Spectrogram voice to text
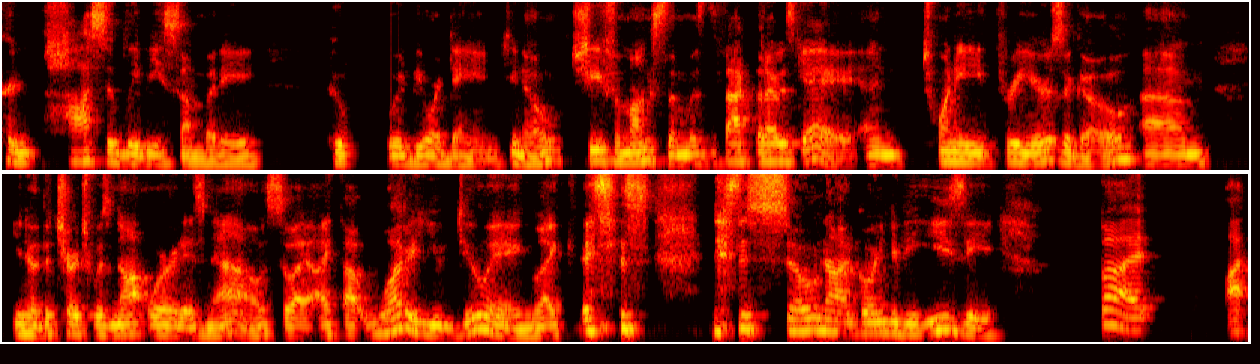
couldn't possibly be somebody would be ordained. You know, chief amongst them was the fact that I was gay. And 23 years ago, um, you know, the church was not where it is now. So I, I thought, what are you doing? Like this is this is so not going to be easy. But I,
